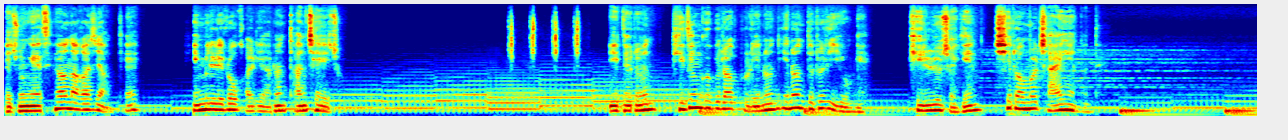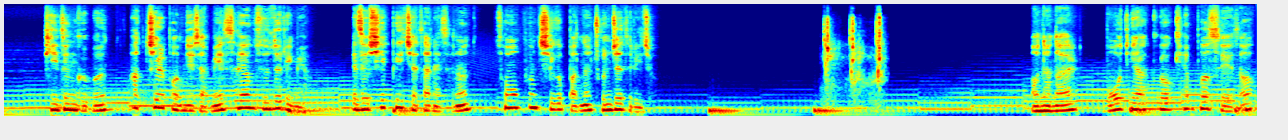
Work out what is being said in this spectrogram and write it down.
대중에 새어나가지 않게 비밀리로 관리하는 단체이죠. 이들은 D등급이라 불리는 인원들을 이용해 비인류적인 실험을 자행했는데 D등급은 학질 범죄자 및 사형수들이며 SCP-재단에서는 소모품 취급받는 존재들이죠. 어느 날 모 대학교 캠퍼스에서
